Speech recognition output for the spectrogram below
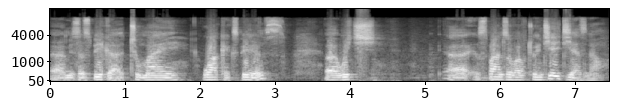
uh, Mr. Speaker, to my work experience, uh, which uh, spans over 28 years now.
